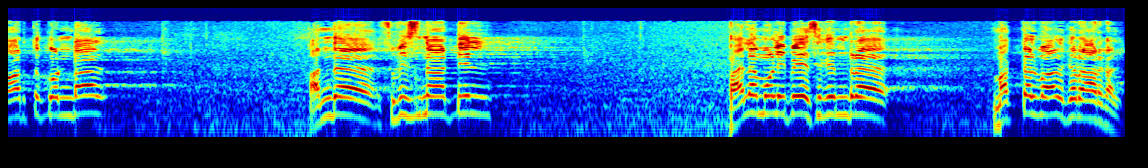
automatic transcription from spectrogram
பார்த்து கொண்டால் அந்த சுவிஸ் நாட்டில் பல மொழி பேசுகின்ற மக்கள் வாழ்கிறார்கள்.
